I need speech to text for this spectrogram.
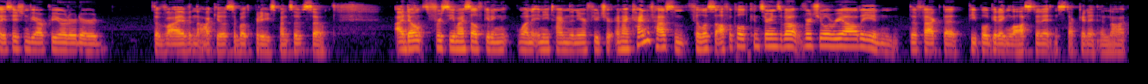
PlayStation VR pre-ordered or the Vive and the Oculus are both pretty expensive, so I don't foresee myself getting one anytime in the near future. And I kind of have some philosophical concerns about virtual reality and the fact that people getting lost in it and stuck in it and not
